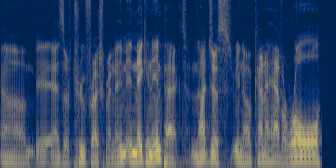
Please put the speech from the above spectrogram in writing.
um, as a true freshman and, and, make an impact, not just you know kind of have a role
